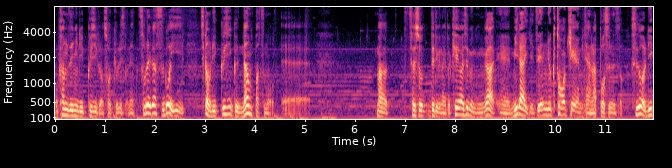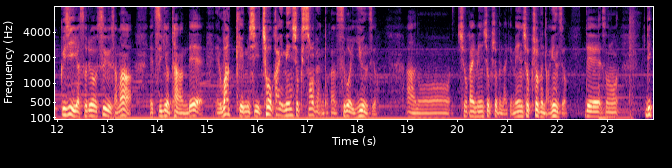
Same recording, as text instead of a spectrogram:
もう完全にリック・ジークの即興ですよねそれがすごいしかもリック・ジーク何発も、えーまあ最初出てくるんだけど KY7 君が、えー未来へ全力投球みたいなラップをするんですよ。それをリック・ジーがそれをすぐさま、えー次のターンで、えーワック MC 懲戒免職処分とかすごい言うんですよ。あのー、懲戒免職処分だっけ？免職処分とか言うんですよ。でそのリ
